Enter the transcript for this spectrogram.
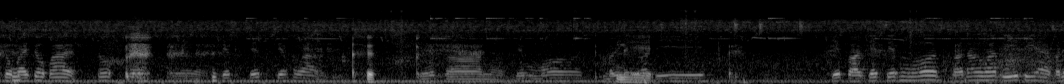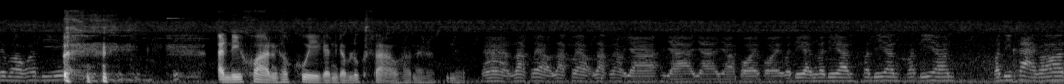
โชกไปโชกไปโชกเออเจ็บเจ็บเจ็บข้างล่างเจ็บก่อนเจ็บหัวมดบริสุทธิ์ดีเจ็บก่อนเจ็บเจ็บหัวมดมาต้องว่าดีเตี้ยไม่ได้บอกว่าดีอันนี้ควานเขาคุยกันกับลูกสาวเขานะครับเนี่ยอ่าลักแล้วลักแล้วลักแล้วอย่าอย่าอย่าอย่าปล่อยปล่อยวัดเดียนวัดเดียนวัดเดียนวัดเดียนวัดดีข่าก่อน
